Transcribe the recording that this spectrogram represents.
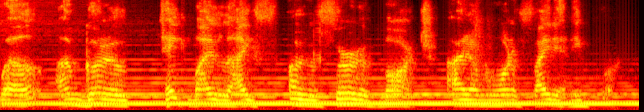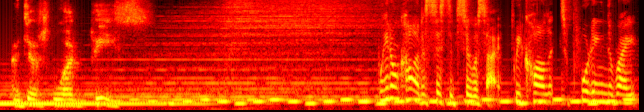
Well, I'm gonna take my life on the 3rd of March. I don't want to fight anymore. I just want peace. We don't call it assisted suicide. We call it supporting the right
